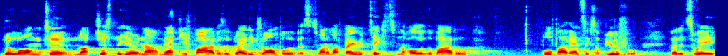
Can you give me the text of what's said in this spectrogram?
the long term, not just the here and now. Matthew 5 is a great example of this. It's one of my favorite texts in the whole of the Bible. 4, 5, and 6 are beautiful, but it's where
